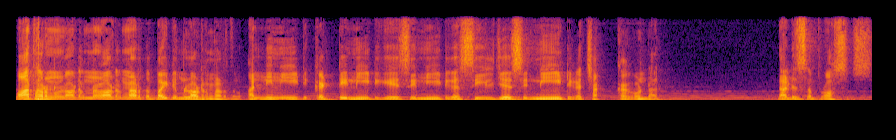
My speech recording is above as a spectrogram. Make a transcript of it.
వాతావరణం లోటకు లోటకు మారుతాం బయట లోటకు మారుతాం అన్ని నీట్ కట్టి నీట్గా వేసి నీట్గా సీల్ చేసి నీట్గా చక్కగా ఉండాలి. దట్ ఈస్ ద ప్రాసెస్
